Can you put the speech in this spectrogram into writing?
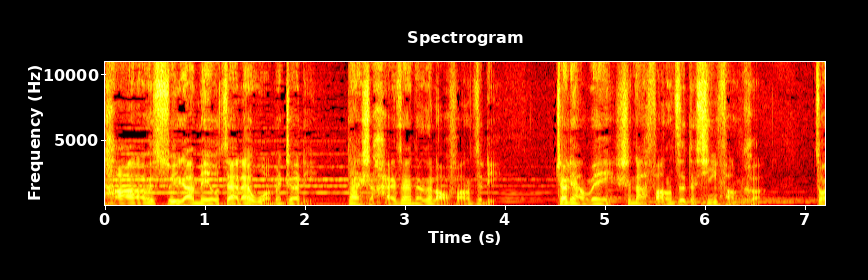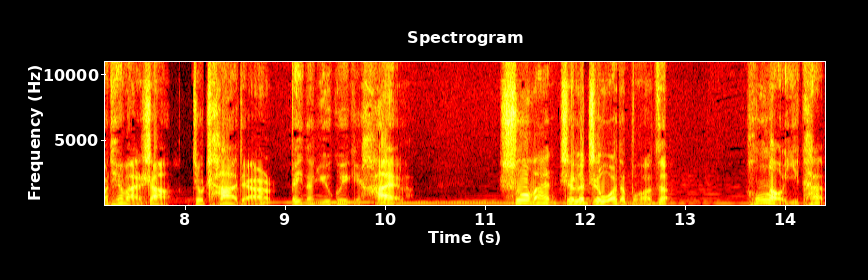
他虽然没有再来我们这里，但是还在那个老房子里。这两位是那房子的新房客。”昨天晚上就差点被那女鬼给害了。说完，指了指我的脖子。洪老一看，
